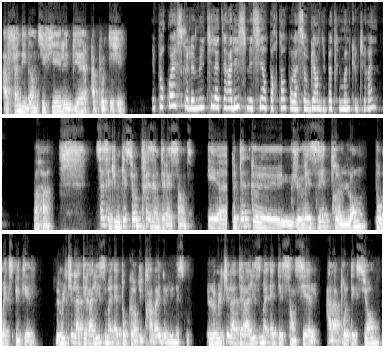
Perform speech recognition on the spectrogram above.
afin d'identifier les biens à protéger. Et pourquoi est-ce que le multilatéralisme est si important pour la sauvegarde du patrimoine culturel? Ah, ah. Ça, c'est une question très intéressante. Et euh, peut-être que je vais être long pour m'expliquer. Le multilatéralisme est au cœur du travail de l'UNESCO. Le multilatéralisme est essentiel à la protection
